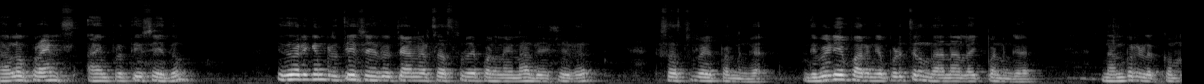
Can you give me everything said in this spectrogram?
Hello friends I am Preethi Sethu இது வரைக்கும் பிரித்தி சேது சேனல் சப்ஸ்கிரைப் பண்ணலைன்னா தயவுசெய்து சப்ஸ்கிரைப் பண்ணுங்கள் இந்த வீடியோ பாருங்கள் பிடிச்சிருந்தானா லைக் பண்ணுங்கள் நண்பர்களுக்கும்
